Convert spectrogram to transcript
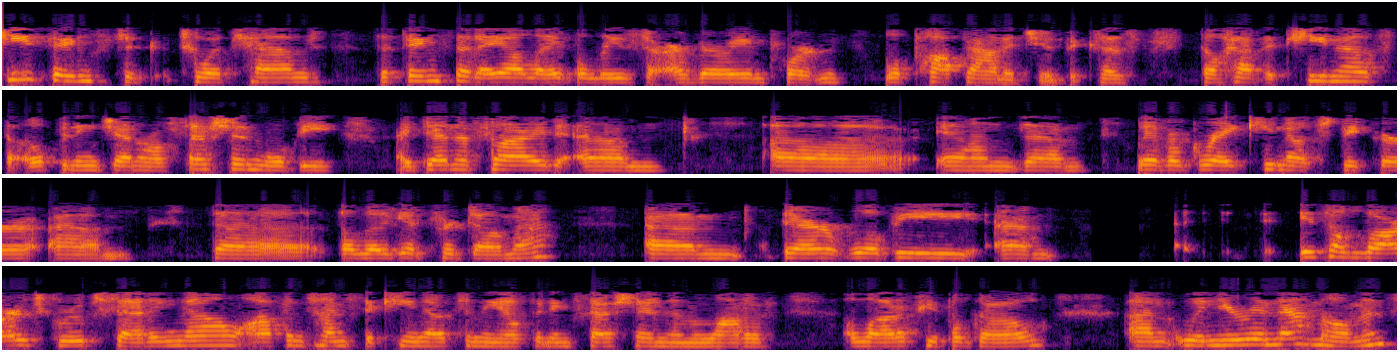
key things to, to attend, the things that ALA believes are very important will pop out at you because they'll have the keynotes, the opening general session will be identified, um, and um, we have a great keynote speaker, um, the, the litigant for DOMA. Um, there will be, um, it's a large group setting now. Oftentimes the keynotes in the opening session and a lot of, a lot of people go. Um, when you're in that moment,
